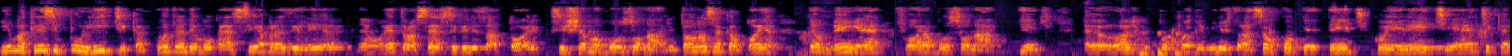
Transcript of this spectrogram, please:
e uma crise política contra a democracia brasileira, né? um retrocesso civilizatório que se chama Bolsonaro. Então, a nossa campanha também é fora Bolsonaro. Gente, é lógico, por uma administração competente, coerente, ética,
